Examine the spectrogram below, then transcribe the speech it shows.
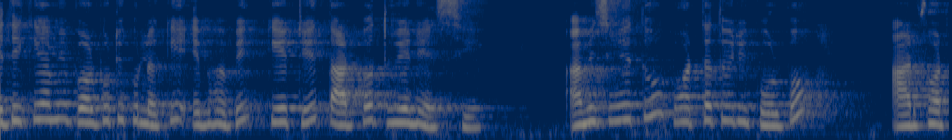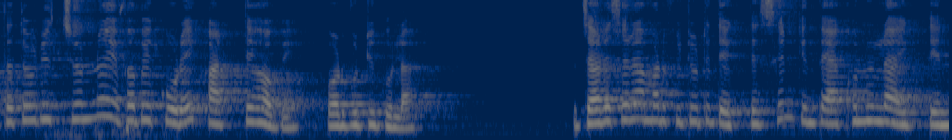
এদিকে আমি বরবটিগুলোকে এভাবে কেটে তারপর ধুয়ে নিয়েছি। আমি যেহেতু ভর্তা তৈরি করব, আর ভর্তা তৈরির জন্য এভাবে করে কাটতে হবে বরবটিগুলা। যারা যারা আমার ভিডিওটি দেখতেছেন, কিন্তু এখনও লাইক দেন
